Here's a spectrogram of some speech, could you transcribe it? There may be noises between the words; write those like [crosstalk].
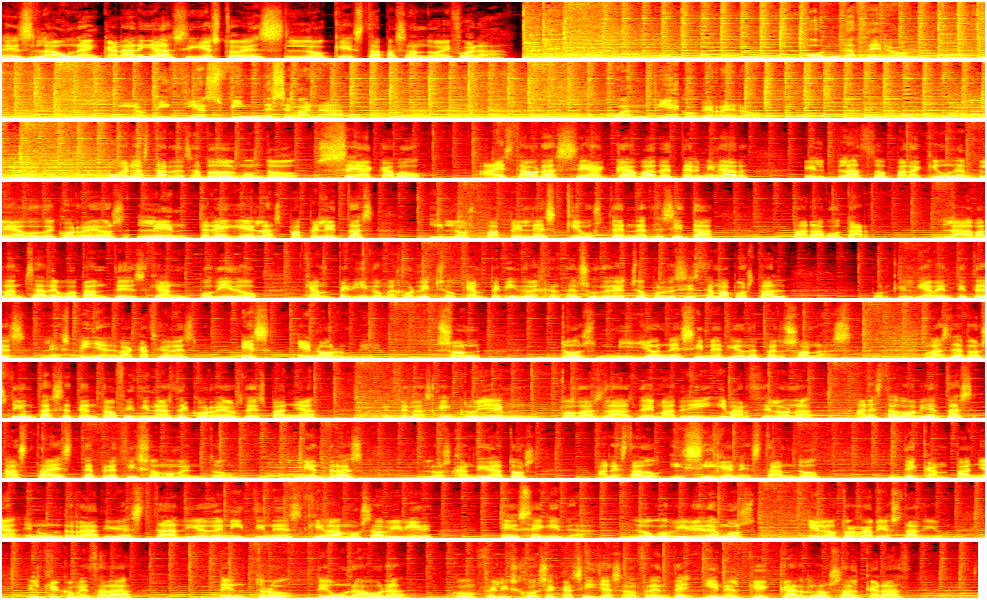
Es la una en Canarias y esto es lo que está pasando ahí fuera. Onda Cero. Noticias fin de semana. Juan Diego Guerrero. Buenas tardes a todo el mundo. Se acabó. A esta hora se acaba de terminar el plazo para que un empleado de correos le entregue las papeletas y los papeles que usted necesita para votar. La avalancha de votantes que han podido, que han pedido, mejor dicho, que han pedido ejercer su derecho por el sistema postal, porque el día 23 les pilla de vacaciones, es enorme. Son dos millones y medio de personas. Más de 270 oficinas de correos de España, entre las que incluyen todas las de Madrid y Barcelona, han estado abiertas hasta este preciso momento. Mientras, los candidatos han estado y siguen estando de campaña en un radioestadio de mítines que vamos a vivir enseguida. Luego viviremos el otro radioestadio, el que comenzará dentro de una hora con Félix José Casillas al frente y en el que Carlos Alcaraz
